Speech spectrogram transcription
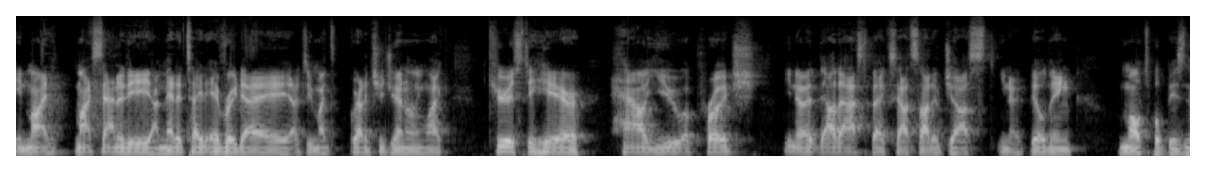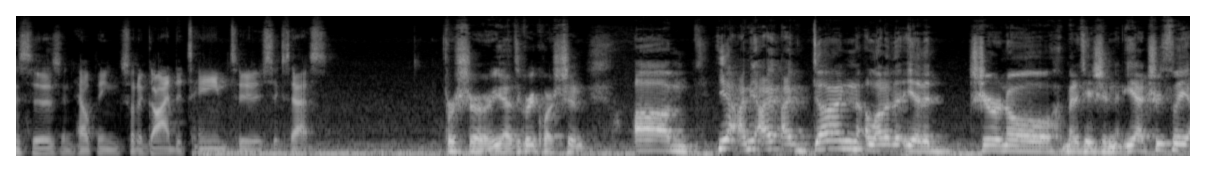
in my my sanity. I meditate every day. I do my gratitude journaling. Like, curious to hear how you approach, you know, the other aspects outside of just you know building multiple businesses and helping sort of guide the team to success. For sure. Yeah, it's a great question. Um, yeah, I mean, I, I've done a lot of the yeah the journal meditation. Yeah, truthfully,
